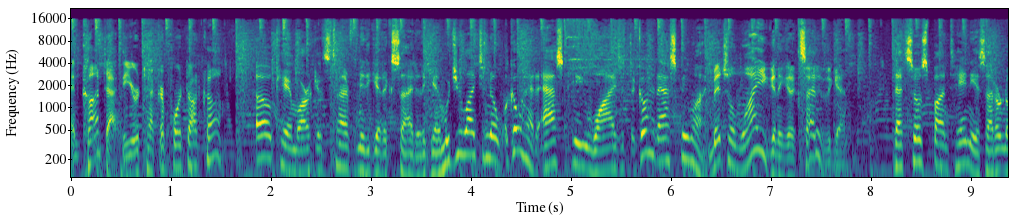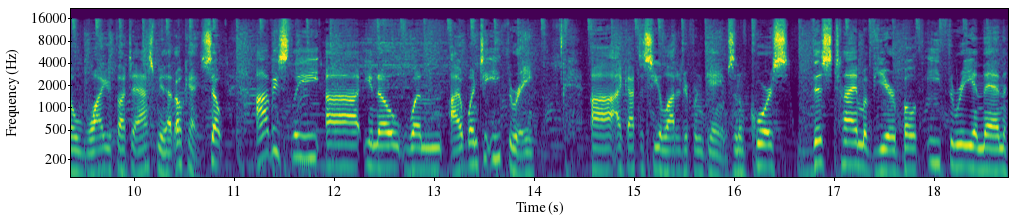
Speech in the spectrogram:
and contact at yourtechreport.com. Okay, Mark, it's time for me to get excited again. Would you like to know? Go ahead, ask me why. Is it, go ahead, ask me why. Mitchell, why are you going to get excited again? That's so spontaneous. I don't know why you thought to ask me that. Okay, so obviously, uh, you know, when I went to E3, uh, I got to see a lot of different games. And of course, this time of year, both E3 and then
